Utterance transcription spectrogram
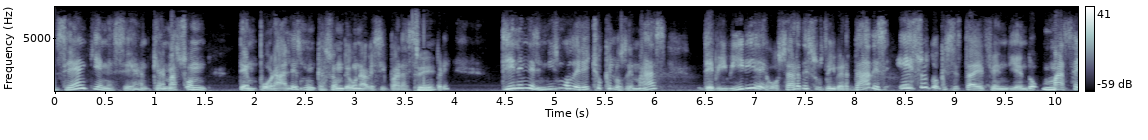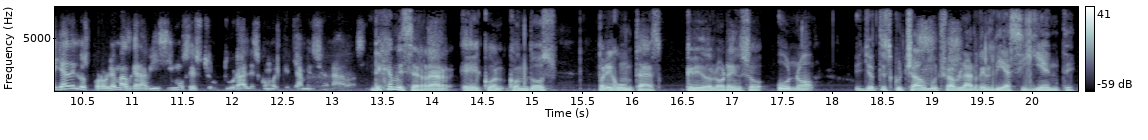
sean quienes sean, que además son temporales, nunca son de una vez y para siempre, tienen el mismo derecho que los demás de vivir y de gozar de sus libertades. Eso es lo que se está defendiendo, más allá de los problemas gravísimos estructurales como el que ya mencionabas. Déjame cerrar eh, con, con dos preguntas, querido Lorenzo. Uno, yo te he escuchado mucho hablar del día siguiente.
